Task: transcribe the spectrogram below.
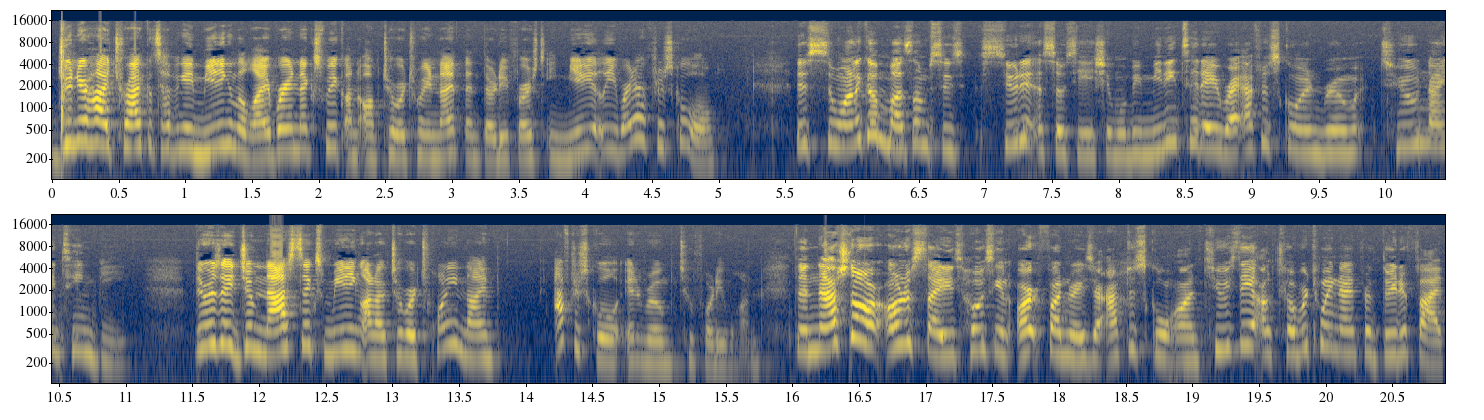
Junior high track is having a meeting in the library next week on October 29th and 31st, immediately right after school. The Sewanhaka Muslim Stu- Student Association will be meeting today right after school in room 219B. There is a gymnastics meeting on October 29th after school in room 241. The National Art Honor Society is hosting an art fundraiser after school on Tuesday, October 29th from 3 to 5.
